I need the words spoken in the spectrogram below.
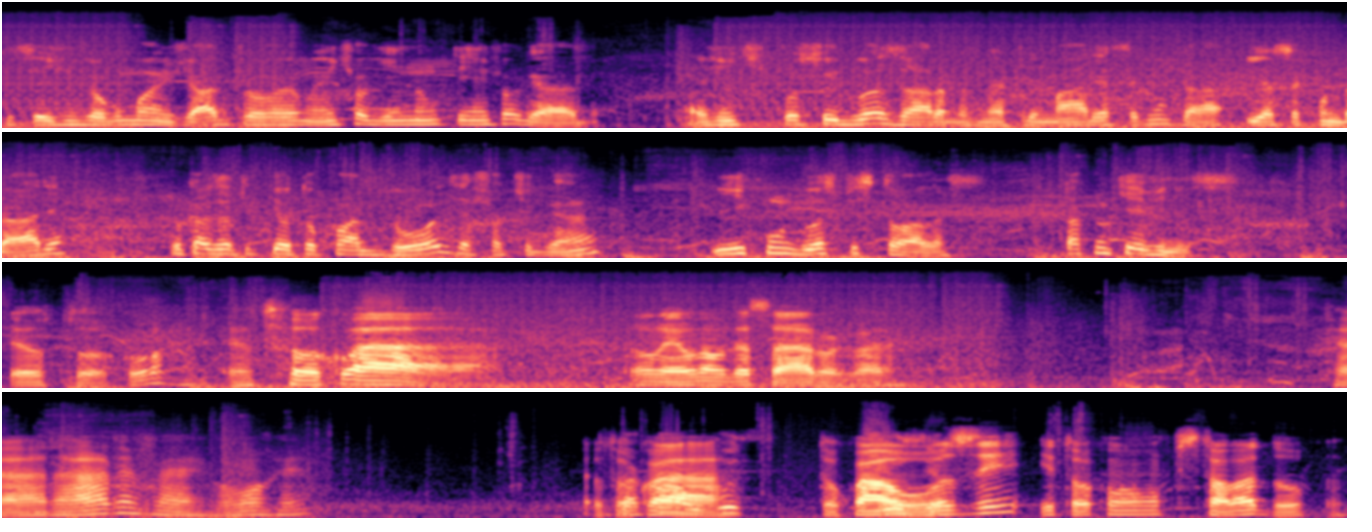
que seja um jogo manjado, provavelmente alguém não tenha jogado. A gente possui duas armas, né? A primária e a secundária. E a secundária. Por causa que eu tô com a 12, a shotgun, e com duas pistolas. Tá com o que, Vinícius? Eu tô com. Eu tô com a. Não lembro o nome dessa arma agora. Caralho, velho, vou morrer. Eu tô Tá com a. Uzi. Tô com a Uzi. Uzi e tô com pistola dupla.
